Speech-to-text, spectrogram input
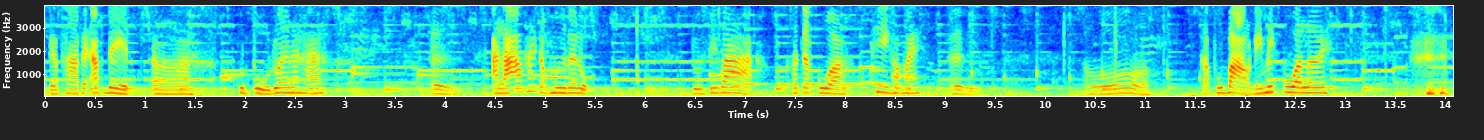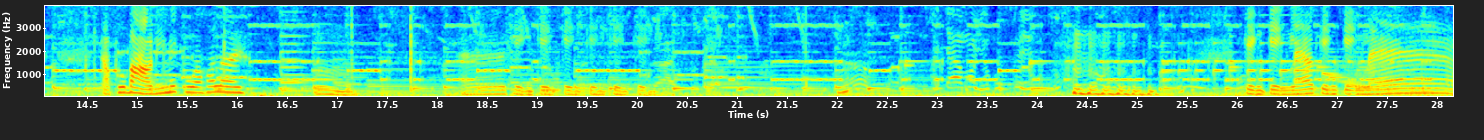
เดี๋ยวพาไปอัปเดตเคุณปู่ด้วยนะคะ เอออาละเอาให้กับมือเลยลูก ดูซิว่าเขาจะกลัวพี่เขาไหม เออ โอ้ กับผู้บ่าวนี้ไม่กลัวเลย กับผู้บ่าวนี้ไม่กลัวเขาเลย อืมเออเก่งเก่งเก่งเก่งเก่งเก่งจ้ามาอยู่ผมก็อยู่เก่งเก่งแล้วเก่งเก่งแล้ว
